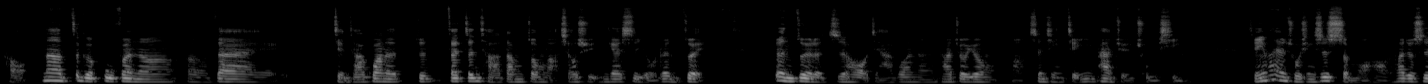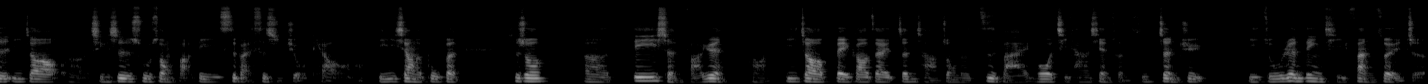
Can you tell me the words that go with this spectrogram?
好，那这个部分呢，呃，在检察官的就在侦查当中啦，小许应该是有认罪，认罪了之后，检察官呢，他就用啊、申请简易判决处刑。简易判决处刑是什么？哈，它就是依照刑事诉讼法第四百四十九条第一项的部分，是说呃第一审法院啊依照被告在侦查中的自白或其他现存之证据，已足认定其犯罪者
